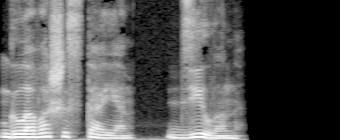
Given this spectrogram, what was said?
Глава шестая. Дилан.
